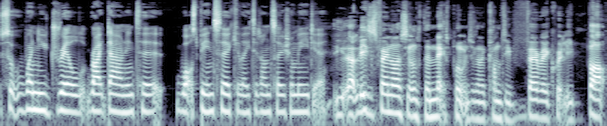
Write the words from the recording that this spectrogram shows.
sort of when you drill right down into what's being circulated on social media. That leads us very nicely on to the next point, which I'm going to come to very, very quickly. But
